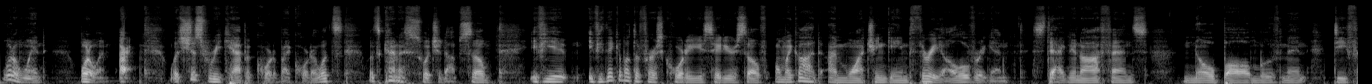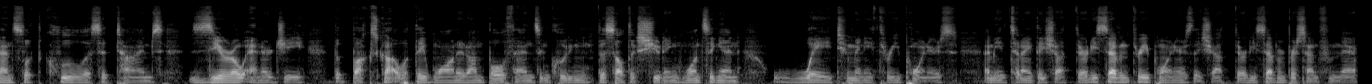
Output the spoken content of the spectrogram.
What a win! What a win! All right, let's just recap it quarter by quarter. Let's let's kind of switch it up. So, if you if you think about the first quarter, you say to yourself, "Oh my God, I'm watching Game Three all over again." Stagnant offense, no ball movement, defense looked clueless at times, zero energy. The Bucks got what they wanted on both ends, including the Celtics shooting once again way too many three-pointers. I mean, tonight they shot 37 three-pointers. They shot 37% from there.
